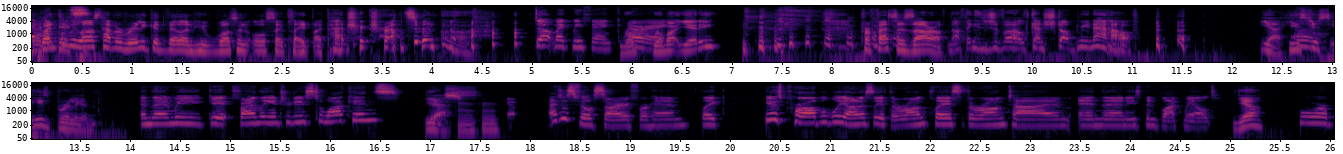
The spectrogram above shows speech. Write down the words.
when did we last have a really good villain who wasn't also played by Patrick Troughton? don't make me think Ro- all right Robot Yeti? Professor Zaroff, nothing in the world can stop me now. yeah, he's Ugh. just he's brilliant. and then we get finally introduced to watkins Yes. Mhm. I just feel sorry for him. Like he was probably honestly at the wrong place at the wrong time, and then he's been blackmailed. Yeah, Poor,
